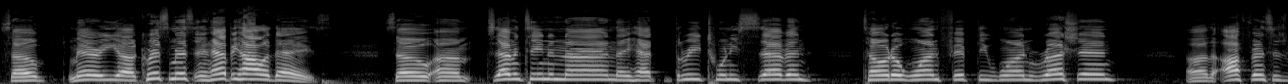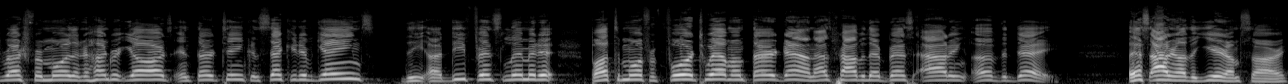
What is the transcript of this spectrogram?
So, Merry uh, Christmas and happy holidays. So, um, 17 to 9, they had 327 total, 151 rushing. Uh, the offense has rushed for more than 100 yards in 13 consecutive games. The uh, defense limited Baltimore for 412 on third down. That's probably their best outing of the day. Best outing of the year, I'm sorry.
